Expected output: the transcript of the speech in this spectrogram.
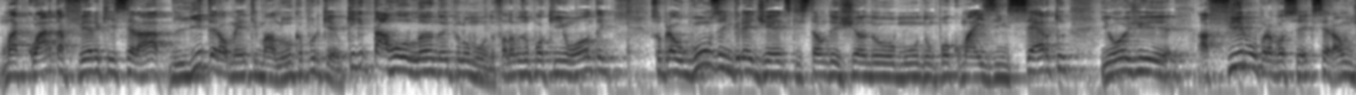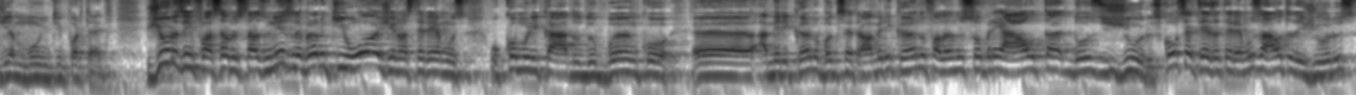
Uma quarta-feira que será literalmente maluca, por quê? O que, que tá rolando aí pelo mundo? Falamos um pouquinho ontem sobre alguns ingredientes que estão deixando o mundo um pouco mais incerto e hoje afirmo para você que será um dia muito importante. Juros e inflação nos Estados Unidos, lembrando que hoje nós teremos o comunicado do Banco uh, Americano, Banco Central Americano, falando sobre a alta dos juros. Com certeza teremos alta de juros,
